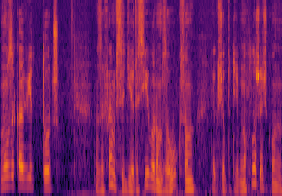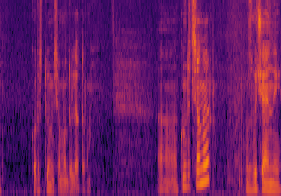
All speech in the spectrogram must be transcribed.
музика від Dodge з FM, CD ресівером, з AUX. Якщо потрібно флешечку, користуємося модулятором. Кондиціонер, звичайний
